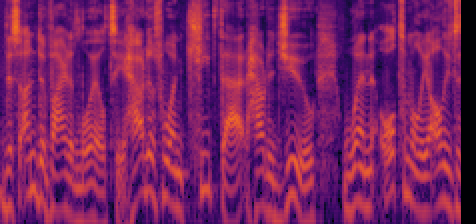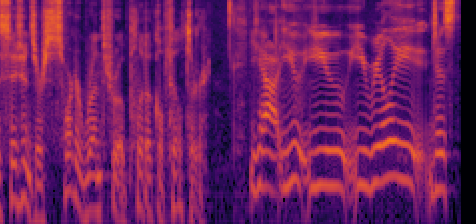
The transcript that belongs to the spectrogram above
this undivided loyalty. How does one keep that? How did you when ultimately all these decisions are sort of run through a political filter? Yeah, you you you really just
